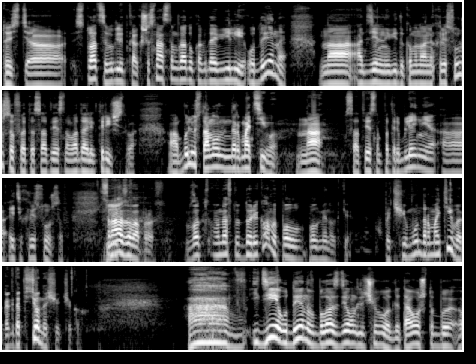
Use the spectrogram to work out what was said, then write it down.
То есть э, ситуация выглядит как в 2016 году, когда ввели ОДН на отдельные виды коммунальных ресурсов, это, соответственно, вода, электричество, э, были установлены нормативы на, соответственно, потребление э, этих ресурсов. Сразу И... вопрос. Вот у нас тут до рекламы пол, полминутки. Почему нормативы, когда все на счетчиках? А, идея УДНов была сделана для чего? Для того, чтобы э,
